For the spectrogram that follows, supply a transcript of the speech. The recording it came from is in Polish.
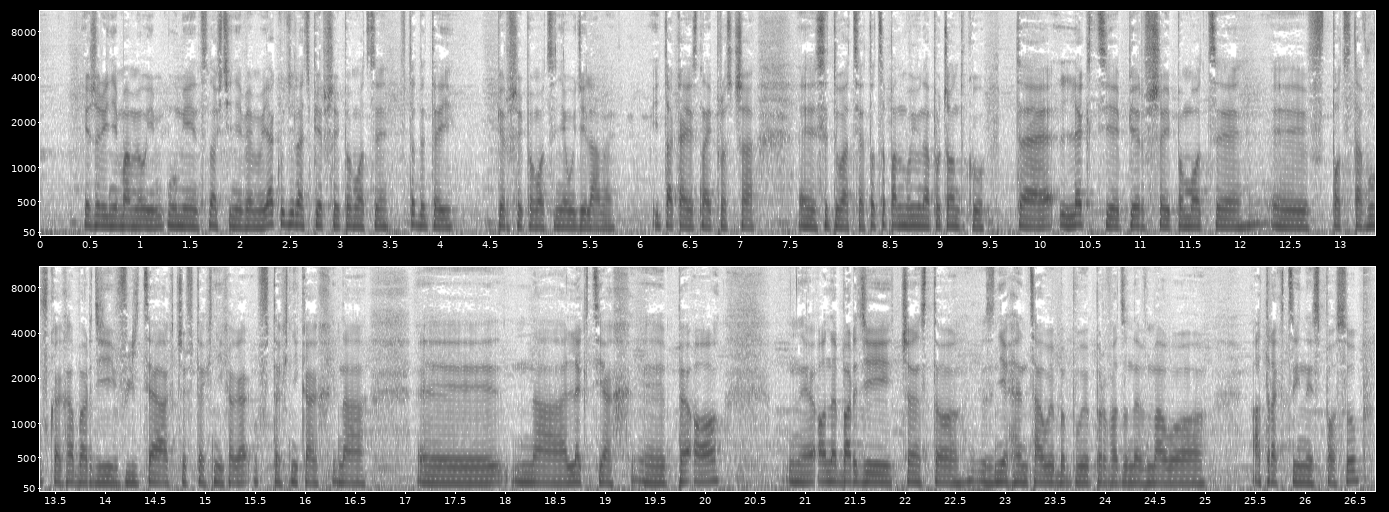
Jeżeli nie mamy umiejętności, nie wiemy jak udzielać pierwszej pomocy, wtedy tej pierwszej pomocy nie udzielamy. I taka jest najprostsza y, sytuacja. To, co Pan mówił na początku, te lekcje pierwszej pomocy y, w podstawówkach, a bardziej w liceach czy w technikach, w technikach na, y, na lekcjach PO, one bardziej często zniechęcały, bo były prowadzone w mało atrakcyjny sposób.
